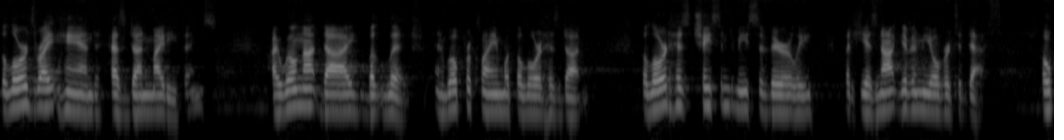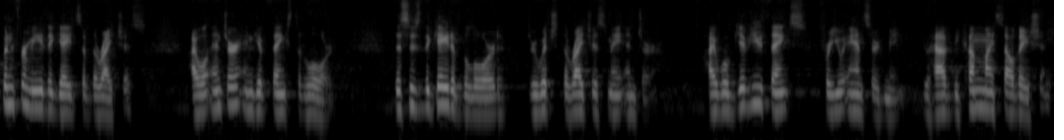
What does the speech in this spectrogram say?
The Lord's right hand has done mighty things. I will not die, but live, and will proclaim what the Lord has done. The Lord has chastened me severely, but he has not given me over to death. Open for me the gates of the righteous. I will enter and give thanks to the Lord. This is the gate of the Lord through which the righteous may enter. I will give you thanks, for you answered me. You have become my salvation.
